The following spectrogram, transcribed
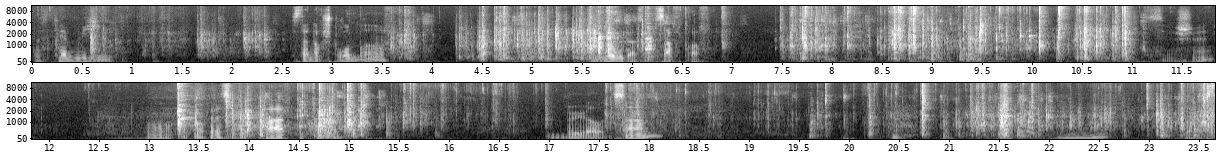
Das Termin. Ist da noch Strom drauf? Jo, da ist noch Saft drauf. Sehr schön. Oh, gucken, ob wir das hier gepaart bekommen. Blauzahn. Da ist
